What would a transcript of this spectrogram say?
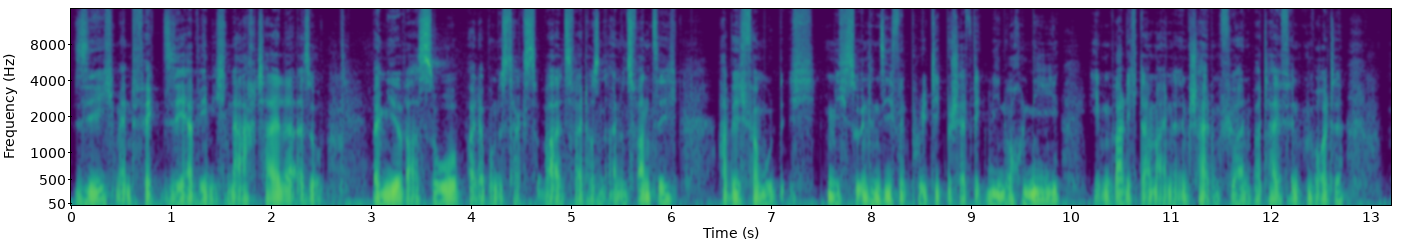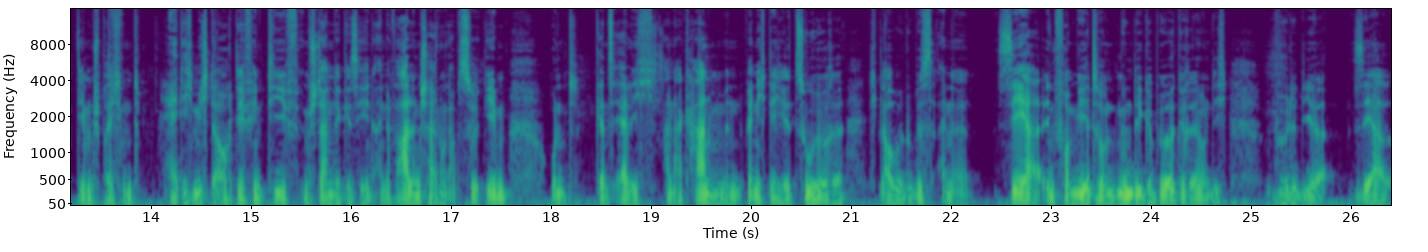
sehe ich im Endeffekt sehr wenig Nachteile. Also bei mir war es so, bei der Bundestagswahl 2021 habe ich vermutlich mich so intensiv mit Politik beschäftigt wie noch nie, eben weil ich da meine Entscheidung für eine Partei finden wollte. Dementsprechend hätte ich mich da auch definitiv imstande gesehen, eine Wahlentscheidung abzugeben. Und ganz ehrlich, Anna Kahnemann, wenn ich dir hier zuhöre, ich glaube, du bist eine sehr informierte und mündige Bürgerin und ich würde dir sehr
